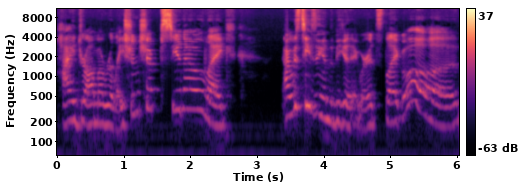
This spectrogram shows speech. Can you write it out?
high drama relationships, you know? Like, I was teasing in the beginning where it's like, oh,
